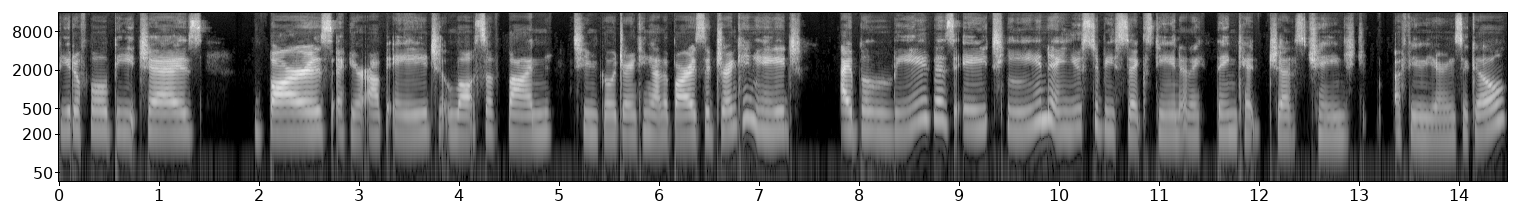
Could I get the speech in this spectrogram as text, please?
beautiful beaches, bars if you're of age, lots of fun to go drinking at the bars. The drinking age, I believe, is 18. It used to be 16, and I think it just changed a few years ago.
